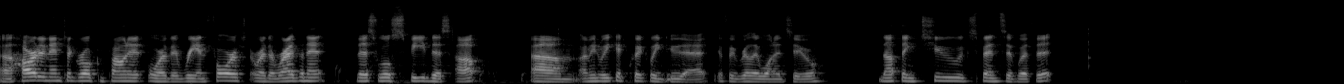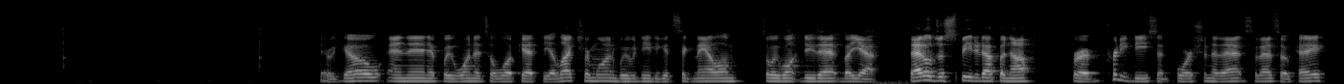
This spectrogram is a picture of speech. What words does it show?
uh, hardened integral component or the reinforced or the resonant. This will speed this up. Um, I mean, we could quickly do that if we really wanted to. Nothing too expensive with it. There we go. And then if we wanted to look at the Electrum one, we would need to get Signalum. So we won't do that. But yeah, that'll just speed it up enough for a pretty decent portion of that, so that's okay.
